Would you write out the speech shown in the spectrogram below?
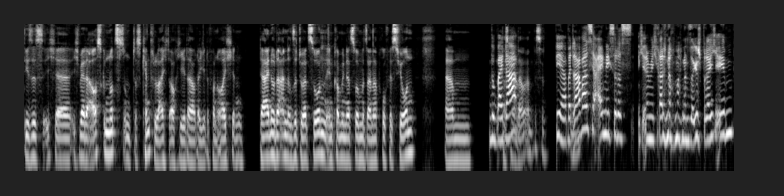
dieses, ich, äh, ich werde ausgenutzt und das kennt vielleicht auch jeder oder jede von euch in der einen oder anderen Situation in Kombination mit seiner Profession. Ähm, Wobei da, da ein bisschen, ja, aber ja. da war es ja eigentlich so, dass ich erinnere mich gerade noch mal an unser Gespräch eben.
